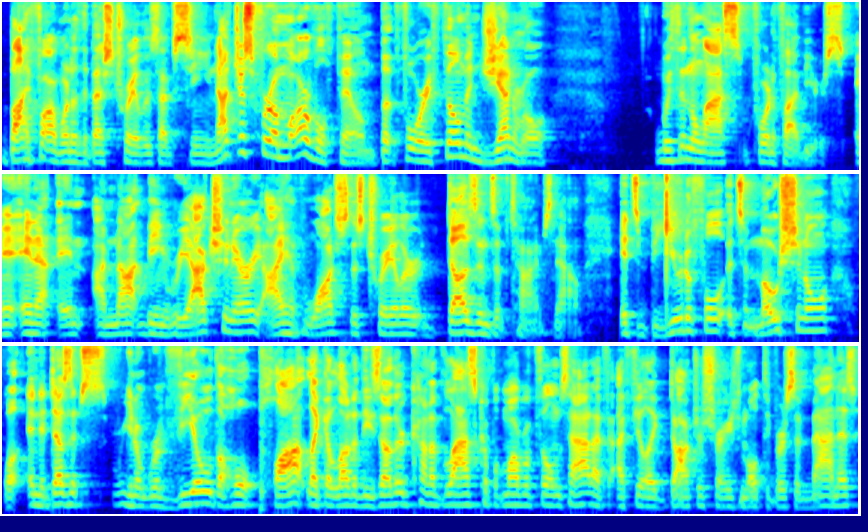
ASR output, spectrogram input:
by far one of the best trailers I've seen, not just for a Marvel film, but for a film in general within the last four to five years. And, and, and, I'm not being reactionary. I have watched this trailer dozens of times now. It's beautiful, it's emotional, well, and it doesn't, you know, reveal the whole plot like a lot of these other kind of last couple Marvel films had. I, I feel like Doctor Strange Multiverse of Madness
